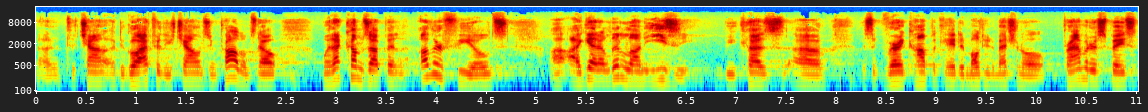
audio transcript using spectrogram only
uh, to, to, go after these challenging problems. Now, when that comes up in other fields, uh, I get a little uneasy because uh, it's a very complicated multidimensional parameter space.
